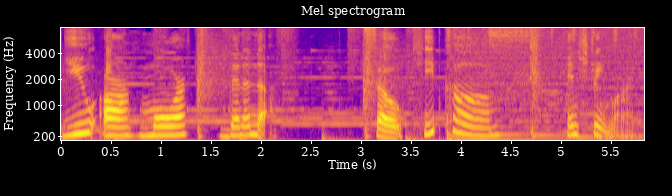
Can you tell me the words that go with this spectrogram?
you are more than enough. So keep calm and streamline.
